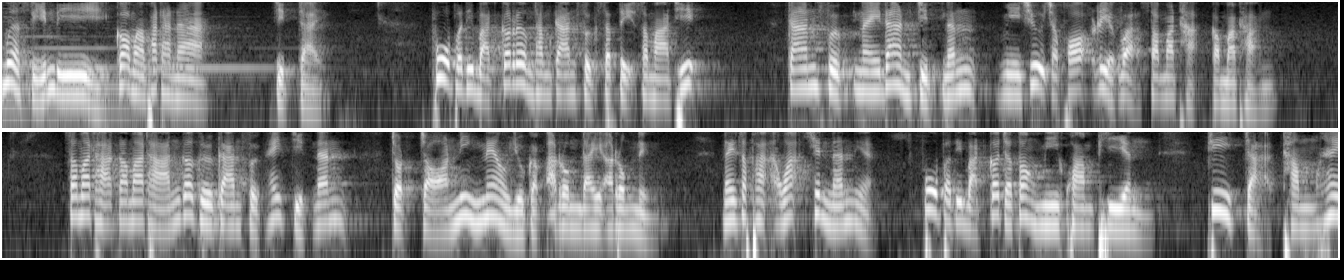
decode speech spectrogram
เมื่อศีลดีก็มาพัฒนาจิตใจ ผู้ปฏิบัติก็เริ่มทำการฝึกสติสมาธิ การฝึกในด้านจิตนั้นมีชื่อเฉพาะเรียกว่าสมถกรรมฐาน สมถกรรมฐานก็คือการฝึกให้จิตนั้น จดจ่อนิ่งแน่วอยู่กับอารมณ์ใดอารมณ์หนึ่ง ในสภาวะเช่นนั้นเนี่ยผู้ปฏิบัติก็จะต้องมีความเพียรที่จะทำให้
